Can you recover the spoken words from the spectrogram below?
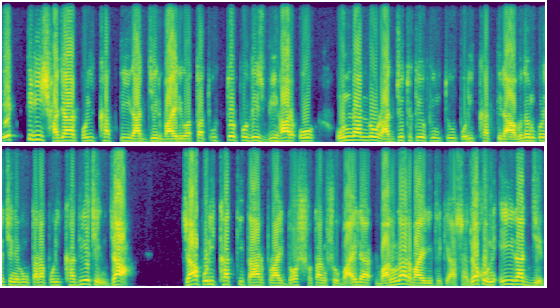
একত্রিশ হাজার পরীক্ষার্থী রাজ্যের বাইরে অর্থাৎ উত্তরপ্রদেশ, বিহার ও অন্যান্য রাজ্য থেকেও কিন্তু পরীক্ষার্থীরা আবেদন করেছেন এবং তারা পরীক্ষা দিয়েছেন যা যা পরীক্ষার্থী তার প্রায় দশ শতাংশ বাংলার বাইরে থেকে আসা। যখন এই রাজ্যের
